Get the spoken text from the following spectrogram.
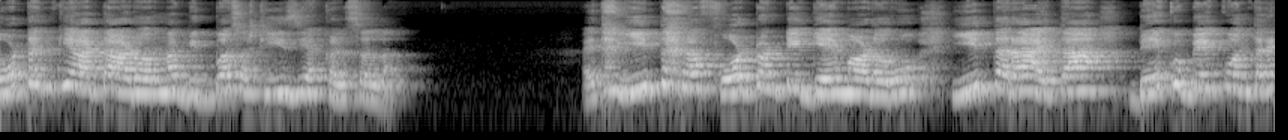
ನೋಟಂಕಿ ಆಟ ಆಡೋರನ್ನ ಬಿಗ್ ಬಾಸ್ ಅಷ್ಟು ಈಸಿಯಾಗಿ ಕಳಿಸಲ್ಲ. ಆಯ್ತಾ? ಈ ಥರ ಫೋರ್ ಟ್ವೆಂಟಿ ಗೇಮ್ ಆಡೋರು, ಈ ಥರ ಆಯ್ತಾ? ಬೇಕು ಬೇಕು ಅಂತಾನೆ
